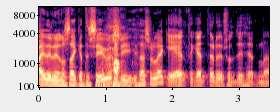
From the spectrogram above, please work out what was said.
bæðilegin að sækja til sigurs í, í þessu leik. Ég held að getur verið svolítið hérna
